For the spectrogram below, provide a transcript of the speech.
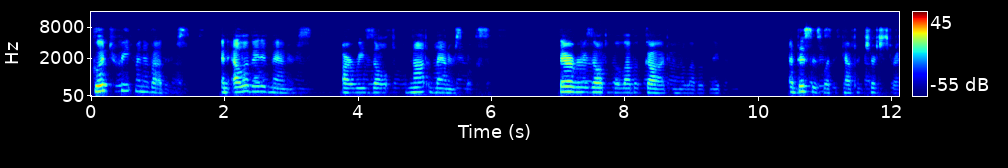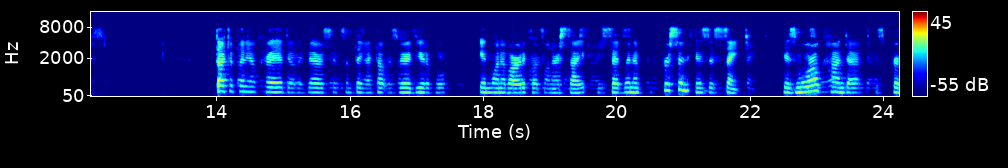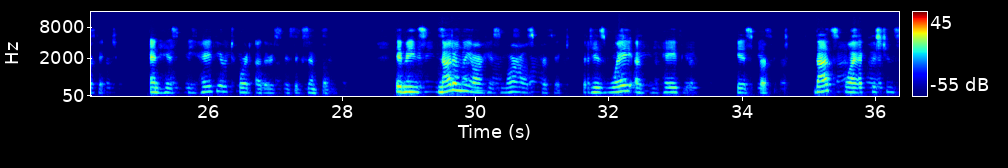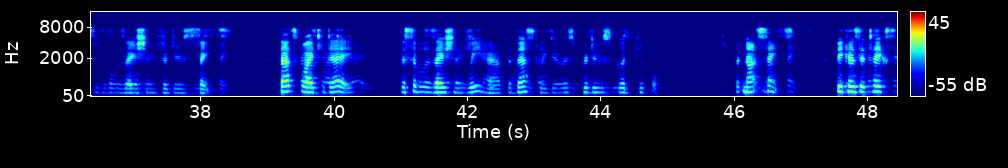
Good treatment of others and elevated manners are a result not of manners books. They're a result of the love of God and the love of neighbor. And this is what the Catholic Church stressed. Dr. Plinio Correa de Oliveira said something I thought was very beautiful in one of our articles on our site. He said, When a person is a saint, his moral conduct is perfect, and his behavior toward others is exemplary. It means not only are his morals perfect, but his way of behavior is perfect. That's why Christian civilization produced saints. That's why today, the civilization we have, the best we do is produce good people, but not saints, because it takes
